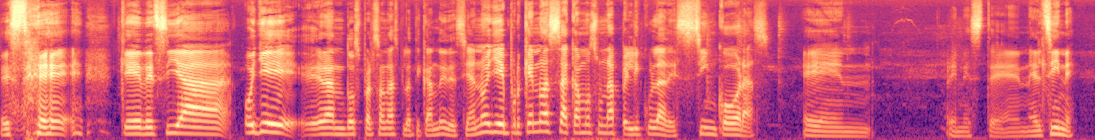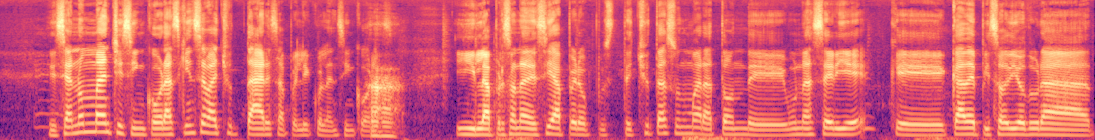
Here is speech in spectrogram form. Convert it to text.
Este, que decía, oye, eran dos personas platicando y decían, oye, ¿por qué no sacamos una película de cinco horas en, en este, en el cine? Y decía, no manches, cinco horas, ¿quién se va a chutar esa película en cinco horas? Ajá. Y la persona decía, pero pues te chutas un maratón de una serie que cada episodio dura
